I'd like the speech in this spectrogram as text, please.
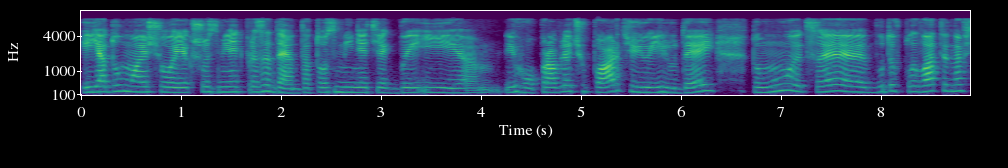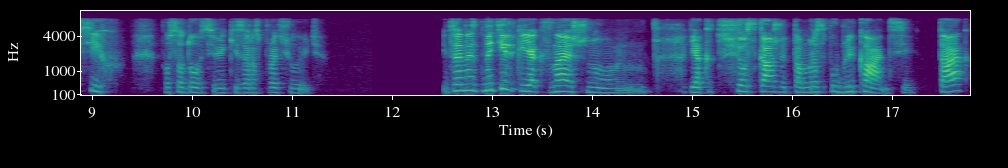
І я думаю, що якщо змінять президента, то змінять якби і е, його правлячу партію, і людей. Тому це буде впливати на всіх посадовців, які зараз працюють. І це не, не тільки, як знаєш, ну як що скажуть там республіканці, так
